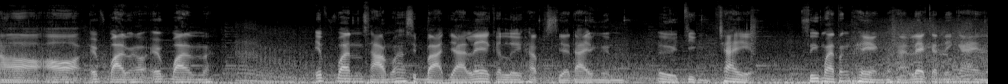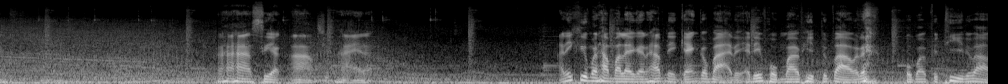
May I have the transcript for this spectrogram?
อ๋ออ๋อ F1 ครับ F1 F1 350 บาทยาแลกกันเลยครับ เสียดายเงิน เออจริงใช่ ซื้อมาตั้งแพงมาหาแลกกันได้ง่ายนะฮ่าเสือกอ้าวชิบหายแล้ว อันนี้คือมาทำอะไรกันครับเนี่ยแก๊งกระบะเนี่ยอันนี้ผมมาผิดหรือเปล่าเนี่ยผมมาผิดที่หรือเปล่า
